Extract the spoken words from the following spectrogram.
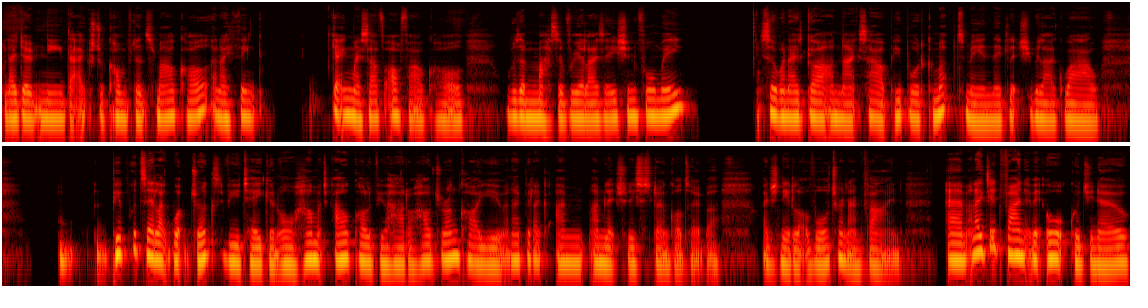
and I don't need that extra confidence from alcohol. And I think getting myself off alcohol was a massive realization for me. So when I'd go out on nights out, people would come up to me and they'd literally be like, wow. People would say like, "What drugs have you taken?" or "How much alcohol have you had?" or "How drunk are you?" And I'd be like, "I'm I'm literally stone cold sober. I just need a lot of water and I'm fine." Um, and I did find it a bit awkward, you know.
